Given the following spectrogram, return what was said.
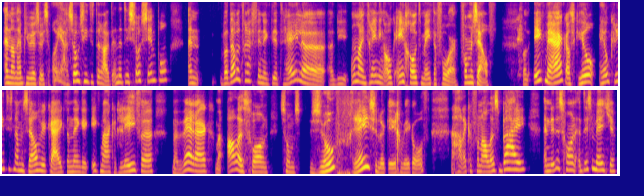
En dan heb je weer zoiets, oh ja, zo ziet het eruit. En het is zo simpel. En wat dat betreft vind ik dit hele, die online training ook één grote metafoor voor mezelf. Want ik merk, als ik heel, heel kritisch naar mezelf weer kijk, dan denk ik, ik maak het leven, mijn werk, mijn alles gewoon soms zo vreselijk ingewikkeld. Dan haal ik er van alles bij. En dit is gewoon, het is een beetje, ik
